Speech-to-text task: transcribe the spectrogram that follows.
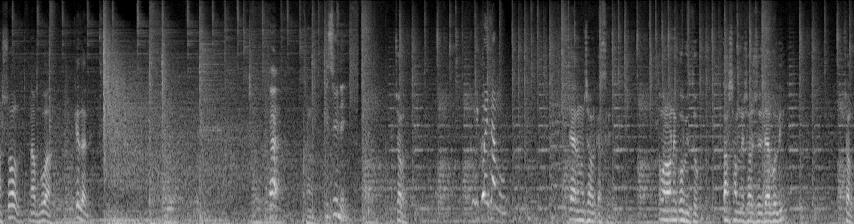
আসল না ভুয়া? কে জানে? হ্যাঁ। কিছুই নেই। চলো। আমি কই যাব? চেয়ারম্যান সাহেবের কাছে। তোমার অনেক অভিযোগ। তার সামনে সরাসরি যায় বলি। চলো।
